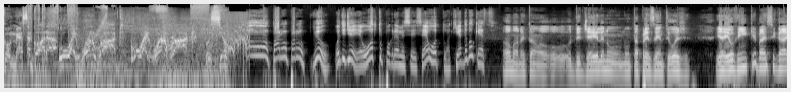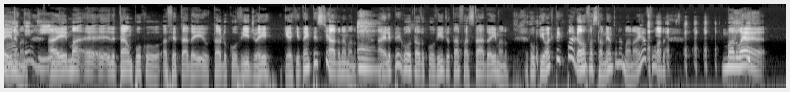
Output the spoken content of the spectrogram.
Começa agora o I Wanna Rock. O I Wanna Rock. O seu. Ô, parou, parou, viu? Ô DJ, é outro programa esse aí, esse é outro. Aqui é Doublecast. Ô, mano, então, o, o- o DJ ele não, não tá presente hoje. E aí eu vim quebrar esse aí, Ah, né, mano? entendi. Aí ma- é, ele tá um pouco afetado aí, o tal do Covid aí. Que aqui tá empesteado, né, mano? É. Aí ele pegou o tal do Covid, tá afastado aí, mano. O pior é que tem que pagar o afastamento, né, mano? Aí é foda. Mano, não é.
